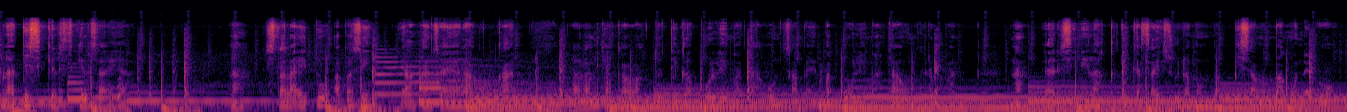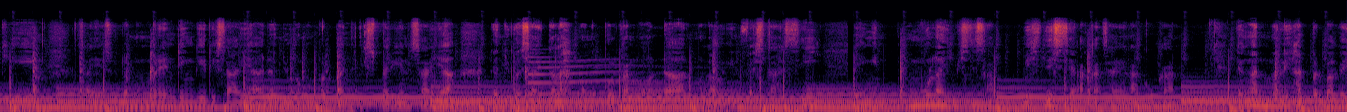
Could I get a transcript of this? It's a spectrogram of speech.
melatih skill-skill saya. Nah, setelah itu apa sih yang akan saya lakukan dalam jangka waktu 35 dari sinilah ketika saya sudah memba bisa membangun networking, saya sudah membranding diri saya dan juga memperbanyak experience saya dan juga saya telah mengumpulkan modal melalui investasi saya ingin memulai bisnis bisnis yang akan saya lakukan dengan melihat berbagai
